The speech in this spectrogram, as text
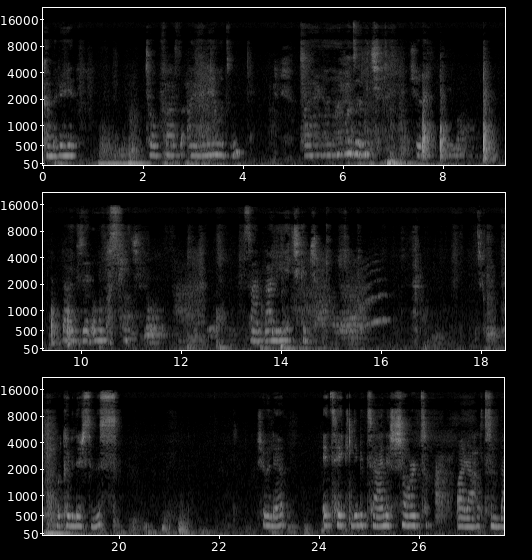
kamerayı çok fazla ayarlayamadım. Ayarlayamadığım için şöyle daha güzel olması için sandalyeye çıkınca bakabilirsiniz. Şöyle etekli bir tane şort var altında.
